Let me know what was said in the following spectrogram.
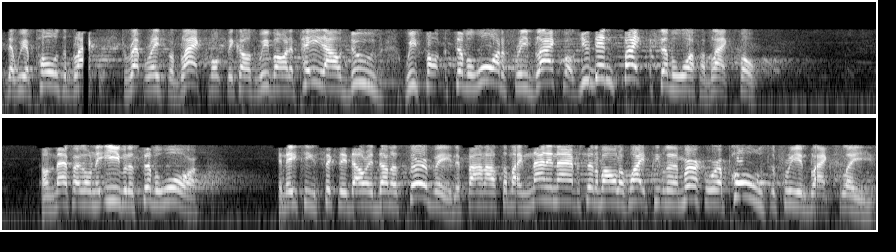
is that we oppose the black, to reparations for black folk because we've already paid our dues. We fought the Civil War to free black folk. You didn't fight the Civil War for black folk. As a matter of fact, on the eve of the Civil War, in 1860, they'd already done a survey. They found out something like 99% of all the white people in America were opposed to freeing black slaves.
